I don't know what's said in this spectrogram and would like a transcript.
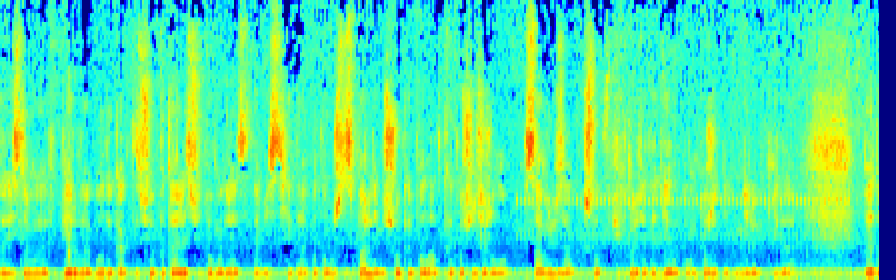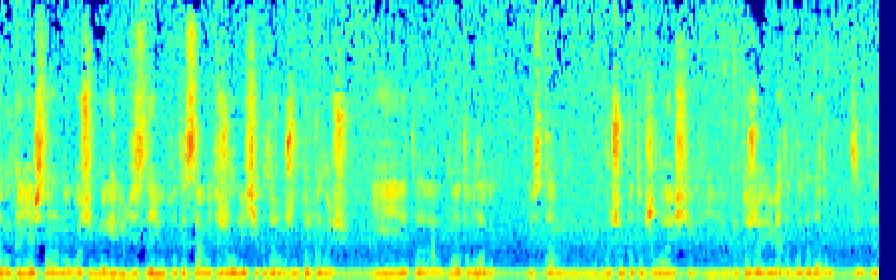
если мы в первые годы как-то все пытались что-то умудряться там нести, да, потому что спальный мешок и палатка это очень тяжело. Сам рюкзак, чтобы впихнуть это дело, он тоже нелегкий, да. Поэтому, конечно, ну, очень многие люди сдают вот эти самые тяжелые вещи, которые нужны только ночью. И это, ну, это благо. То есть там большой поток желающих, и мы тоже ребятам благодарны за это,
